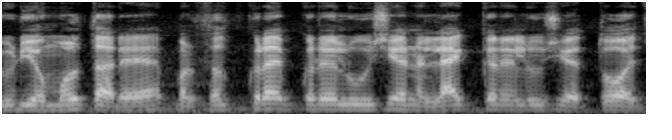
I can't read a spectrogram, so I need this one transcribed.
વીડિયો મળતા રહે, પણ સબસ્ક્રાઈબ કરેલું છે અને લાઇક કરેલું છે તો જ.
